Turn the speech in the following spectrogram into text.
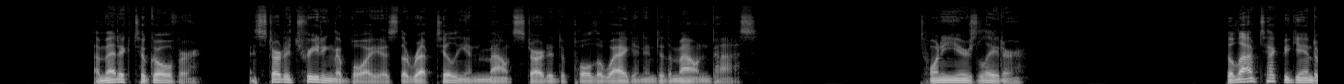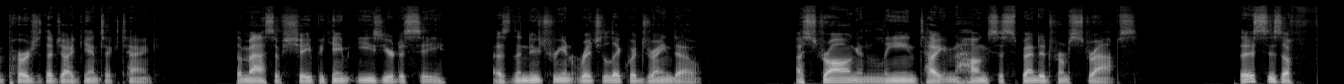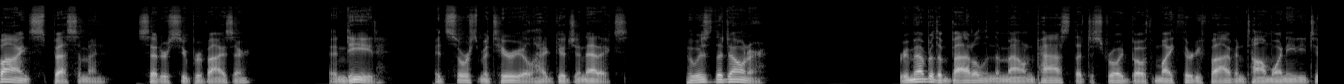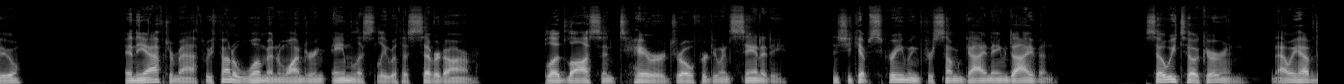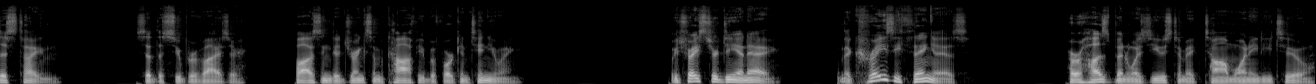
A medic took over and started treating the boy as the reptilian mount started to pull the wagon into the mountain pass. Twenty years later, the lab tech began to purge the gigantic tank. The massive shape became easier to see as the nutrient rich liquid drained out. A strong and lean Titan hung suspended from straps. This is a fine specimen, said her supervisor. Indeed, its source material had good genetics. Who is the donor? Remember the battle in the mountain pass that destroyed both Mike 35 and Tom 182? In the aftermath, we found a woman wandering aimlessly with a severed arm. Blood loss and terror drove her to insanity, and she kept screaming for some guy named Ivan. So we took her, and now we have this Titan, said the supervisor, pausing to drink some coffee before continuing. We traced her DNA, and the crazy thing is, her husband was used to make Tom 182.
